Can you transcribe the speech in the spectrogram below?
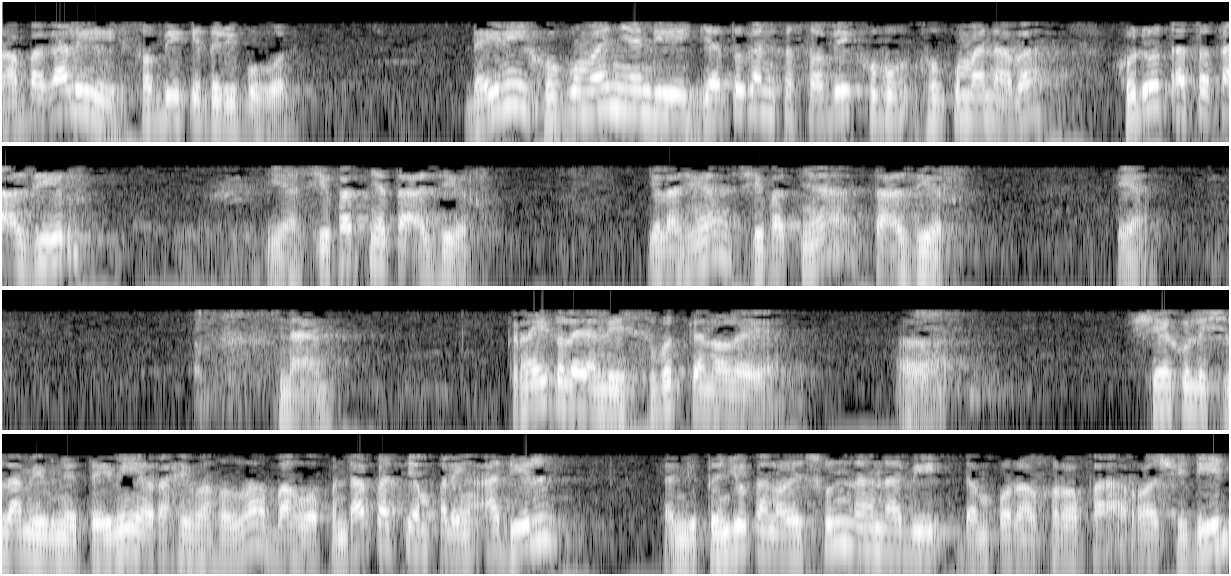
Berapa kali Sabik itu dipukul? Dan ini hukumannya yang dijatuhkan ke Sabik hukuman apa? Hudud atau takzir? Ya, sifatnya takzir. Jelasnya sifatnya ta'zir. Ya. Nah, karena itulah yang disebutkan oleh uh, Syekhul Islam Ibn Taimiyah rahimahullah bahwa pendapat yang paling adil dan ditunjukkan oleh sunnah Nabi dan para khulafa Rasyidin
